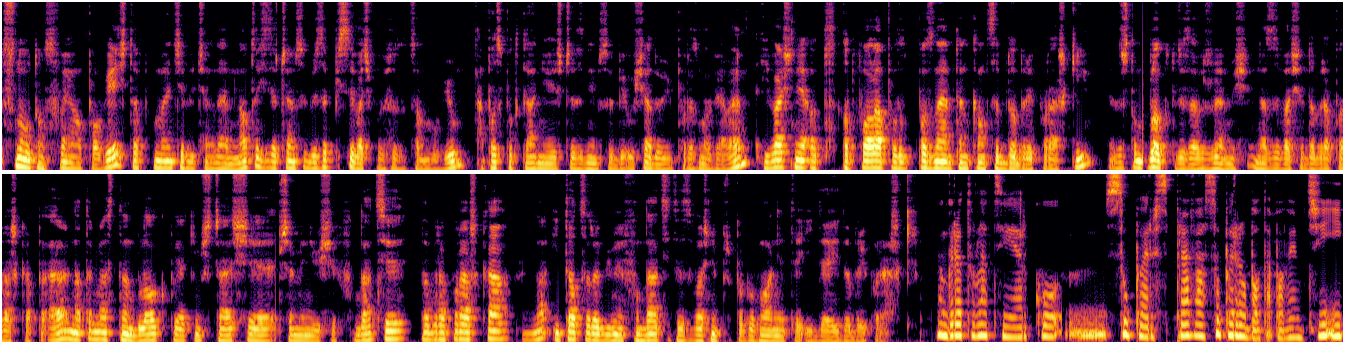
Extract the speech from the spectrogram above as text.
snuł tą swoją opowieść, to w momencie wyciągnąłem notes i zacząłem sobie zapisywać po prostu to, co on mówił, a po spotkaniu jeszcze z nim sobie usiadłem i porozmawiałem i właśnie od, od Pola poznałem ten koncept dobrej porażki. Zresztą blog, który założyłem nazywa się dobraporażka.pl, natomiast ten blog po jakimś czasie przemienił się w fundację Dobra Porażka, no i to, co robimy w fundacji, to jest właśnie propagowanie tej idei dobrej porażki. No gratulacje Jarku, super sprawa, super robota powiem Ci. I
